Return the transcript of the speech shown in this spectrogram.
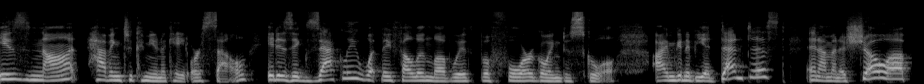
is not having to communicate or sell. It is exactly what they fell in love with before going to school. I'm going to be a dentist and I'm going to show up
